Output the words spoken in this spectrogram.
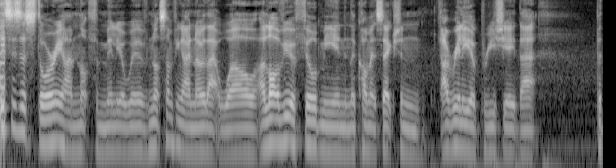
This is a story I'm not familiar with, not something I know that well. A lot of you have filled me in in the comment section. I really appreciate that. But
